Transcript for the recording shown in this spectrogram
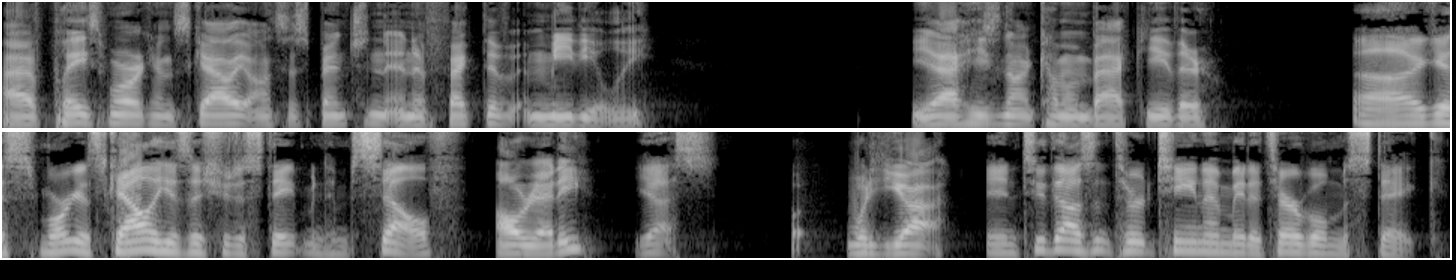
I have placed Morgan Scalley on suspension and effective immediately. Yeah, he's not coming back either. Uh, I guess Morgan Scalley has issued a statement himself. Already? Yes. What do you got? In 2013, I made a terrible mistake.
